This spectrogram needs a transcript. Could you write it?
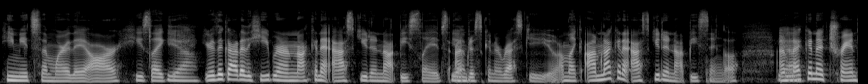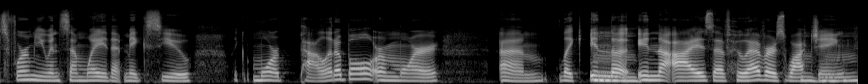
He meets them where they are. He's like, yeah. You're the God of the Hebrew, and I'm not going to ask you to not be slaves. Yep. I'm just going to rescue you. I'm like, I'm not going to ask you to not be single. Yeah. I'm not going to transform you in some way that makes you like more palatable or more um like in mm. the in the eyes of whoever's watching mm-hmm.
